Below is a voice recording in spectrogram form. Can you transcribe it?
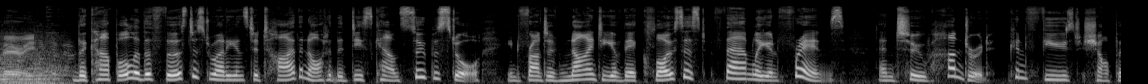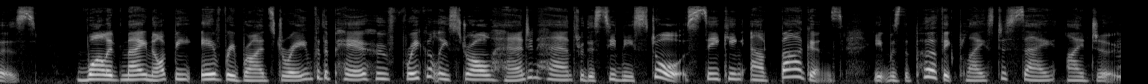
Very. The couple are the first Australians to tie the knot at the discount superstore in front of 90 of their closest family and friends and 200 confused shoppers. While it may not be every bride's dream for the pair who frequently stroll hand in hand through the Sydney store seeking out bargains, it was the perfect place to say I do.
